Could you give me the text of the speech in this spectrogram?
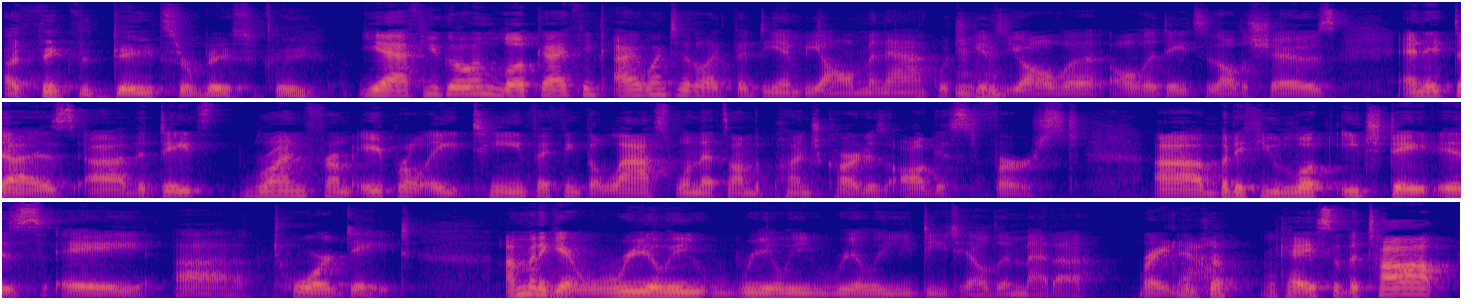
I think the dates are basically Yeah, if you go and look, I think I went to like the DMB Almanac, which Mm-hmm. gives you all the all the dates of all the shows, and it does. Uh, the dates run from April 18th. I think the last one that's on the punch card is August 1st. Uh, but if you look, each date is a uh, tour date. I'm going to Mm-hmm. get really, really, really detailed in meta right now. Okay. okay, so the top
